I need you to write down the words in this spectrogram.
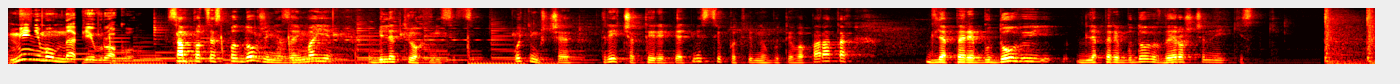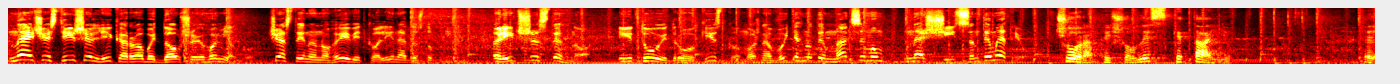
мінімум на півроку. Сам процес подовження займає біля трьох місяців. Потім ще 3-4-5 місяців потрібно бути в апаратах для перебудови, для перебудови вирощеної кістки. Найчастіше лікар робить довшою гомілку, частину ноги від коліна до ступні. Рідше стегно. І ту, і другу кістку можна витягнути максимум на 6 сантиметрів. Вчора прийшов лист з Китаю. Е, е,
